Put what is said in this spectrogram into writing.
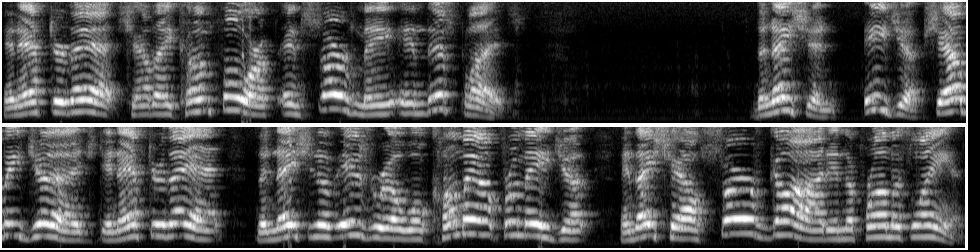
And after that shall they come forth and serve me in this place. The nation, Egypt, shall be judged, and after that the nation of Israel will come out from Egypt, and they shall serve God in the promised land.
